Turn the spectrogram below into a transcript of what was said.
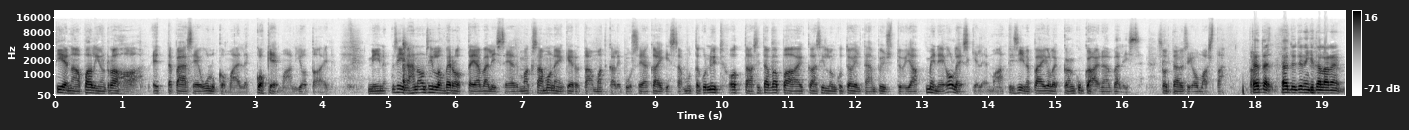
tienaa paljon rahaa, että pääsee ulkomaille kokemaan jotain, niin siinähän on silloin verottaja välissä ja se maksaa moneen kertaan matkalipussa ja kaikissa. Mutta kun nyt ottaa sitä vapaa-aikaa silloin, kun töiltään pystyy ja menee oleskelemaan, niin siinäpä ei olekaan kukaan enää välissä. Se on täysin omasta. Täytä, täytyy tietenkin tällainen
